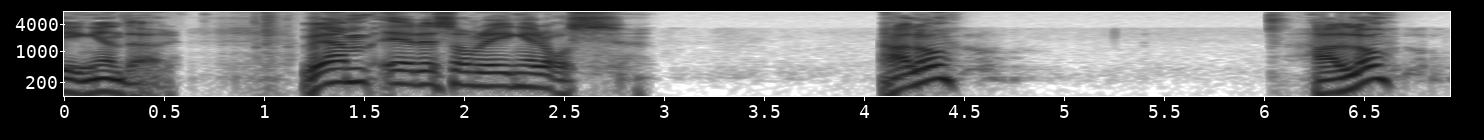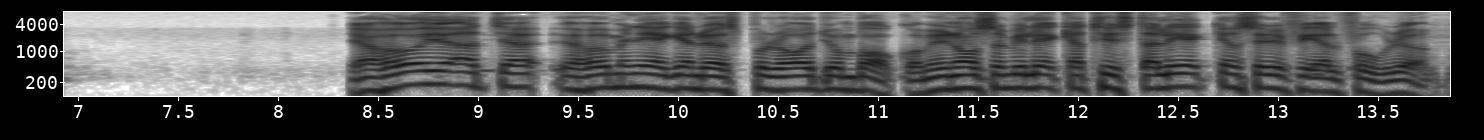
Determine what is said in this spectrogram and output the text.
Ingen där. Vem är det som ringer oss? Hallå? Hallå? Jag hör ju att jag, jag hör min egen röst på radion bakom. Är det någon som vill leka tysta leken så är det fel forum.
